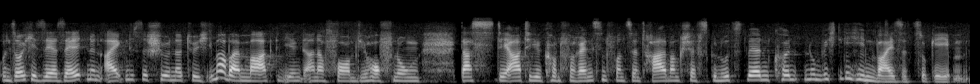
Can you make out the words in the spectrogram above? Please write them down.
Und solche sehr seltenen Ereignisse schüren natürlich immer beim Markt in irgendeiner Form die Hoffnung, dass derartige Konferenzen von Zentralbankchefs genutzt werden könnten, um wichtige Hinweise zu geben.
